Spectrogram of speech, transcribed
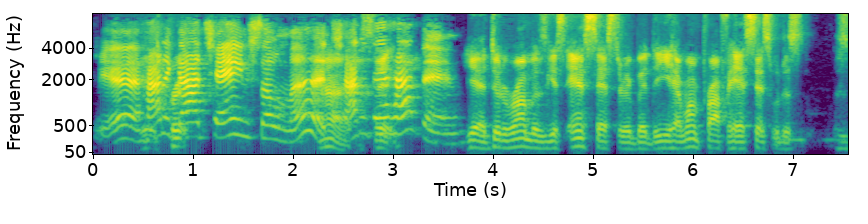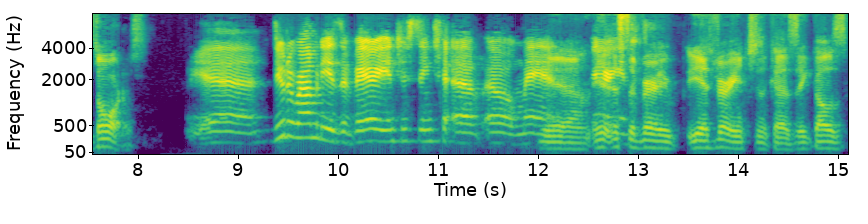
Yeah, how did pretty, God change so much? Right, how did that happen? Yeah, Deuteronomy gets ancestry, but then you have one prophet had sex with his his daughters. Yeah, Deuteronomy is a very interesting. Ch- uh, oh man. Yeah, it's a very yeah, it's very interesting because it goes,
